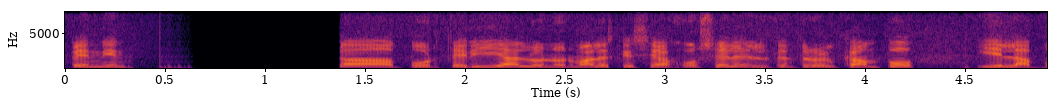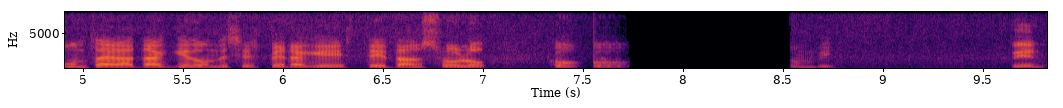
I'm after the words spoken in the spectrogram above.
pendiente de la portería. Lo normal es que sea José en el centro del campo y en la punta del ataque donde se espera que esté tan solo con Zumbi. Bien,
